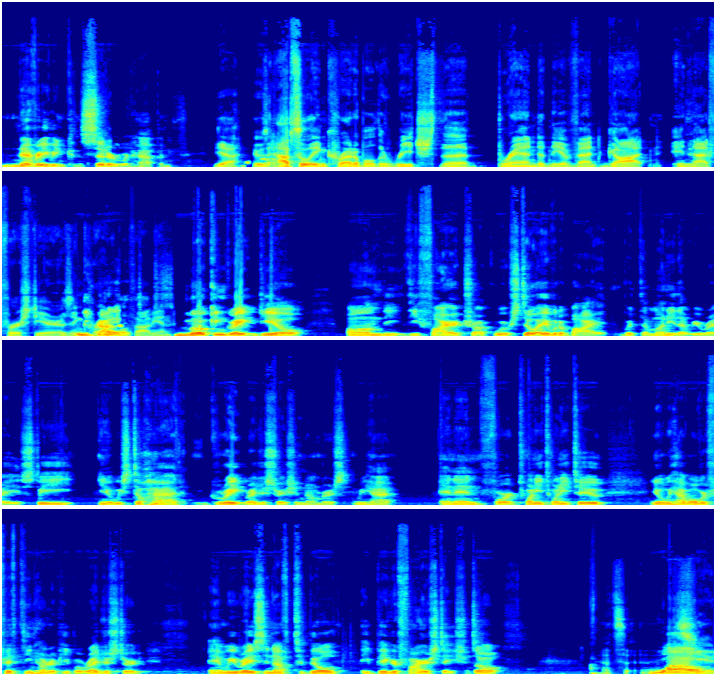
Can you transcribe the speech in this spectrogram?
never even considered would happen. Yeah. It was absolutely incredible to reach the brand and the event got in that first year. It was incredible, We got Fabian. Smoking great deal on the the fire truck. We were still able to buy it with the money that we raised. We you know we still had great registration numbers. We had, and then for 2022, you know we have over 1,500 people registered, and we raised enough to build a bigger fire station. So. That's, wow.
